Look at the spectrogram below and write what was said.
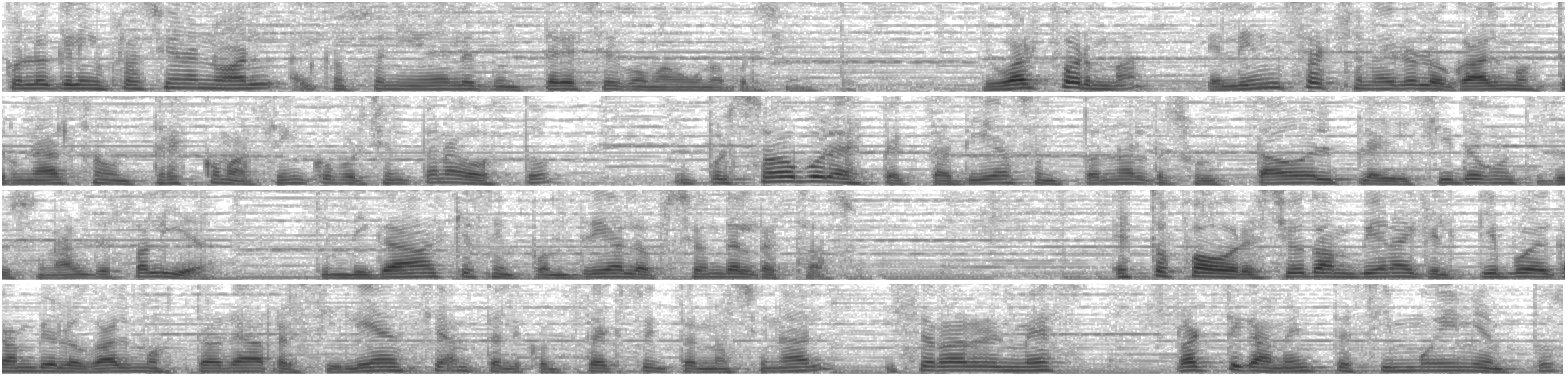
con lo que la inflación anual alcanzó niveles de un 13,1%. De igual forma, el índice accionario local mostró un alza de un 3,5% en agosto, impulsado por las expectativas en torno al resultado del plebiscito constitucional de salida, que indicaban que se impondría la opción del rechazo. Esto favoreció también a que el tipo de cambio local mostrara resiliencia ante el contexto internacional y cerrara el mes prácticamente sin movimientos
